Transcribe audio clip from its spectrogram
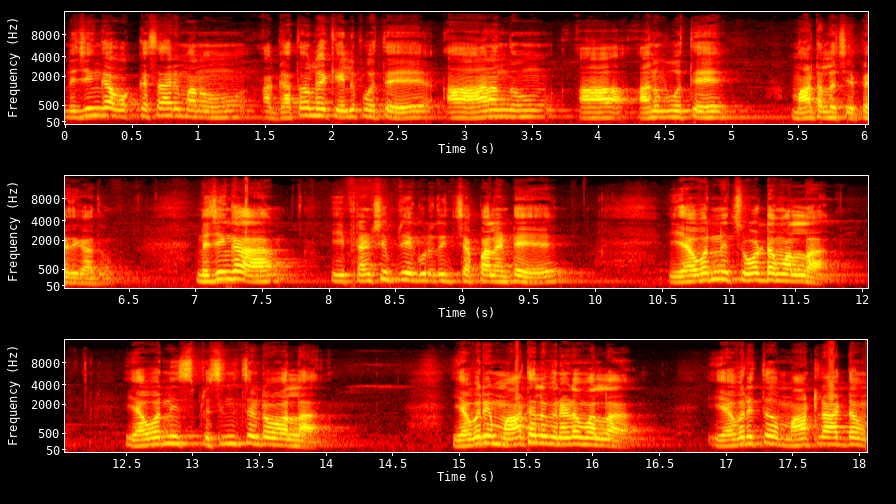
నిజంగా ఒక్కసారి మనం ఆ గతంలోకి వెళ్ళిపోతే ఆ ఆనందం ఆ అనుభూతే మాటల్లో చెప్పేది కాదు. నిజంగా ఈ ఫ్రెండ్షిప్ డే గురించి చెప్పాలంటే ఎవరిని చూడడం వల్ల ఎవరిని స్పృశించడం వల్ల ఎవరి మాటలు వినడం వల్ల ఎవరితో మాట్లాడడం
